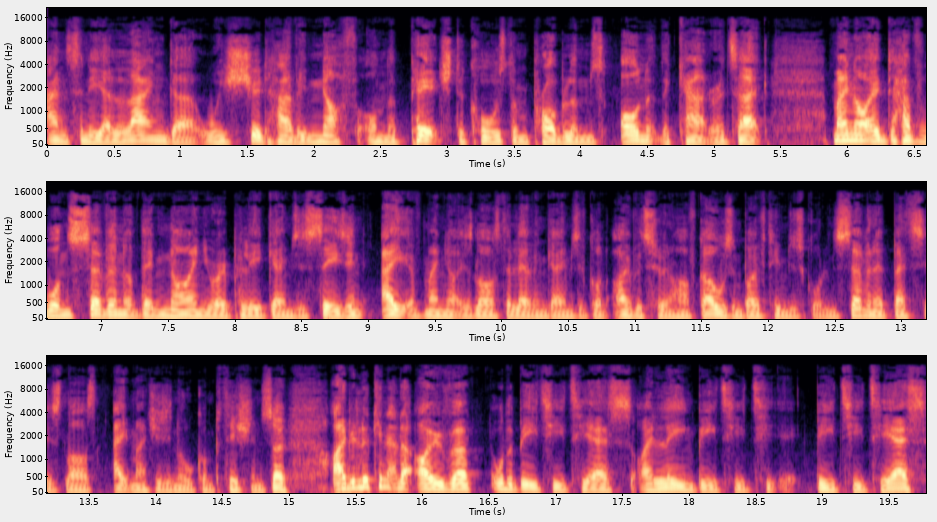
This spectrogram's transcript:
Antony Elanga, we should have enough on the pitch to cause them problems on the counter attack. Man United have won seven of their nine Europa League games this season. Eight of Man United's last 11 games have gone over two and a half goals, and both teams have scored in seven of Betis' last eight matches in all competitions. So I'd be looking at the over or the BTTS. I lean BTT, BTTS,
